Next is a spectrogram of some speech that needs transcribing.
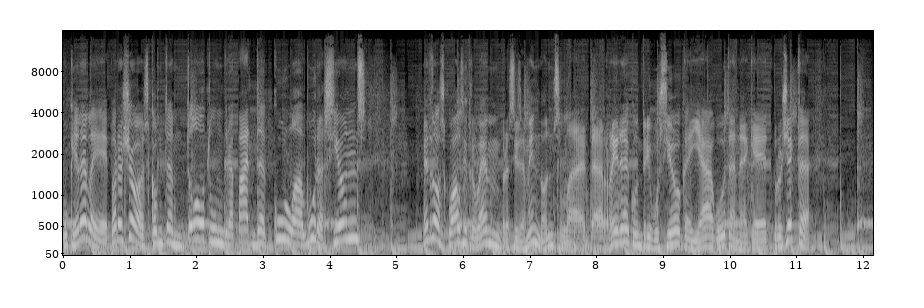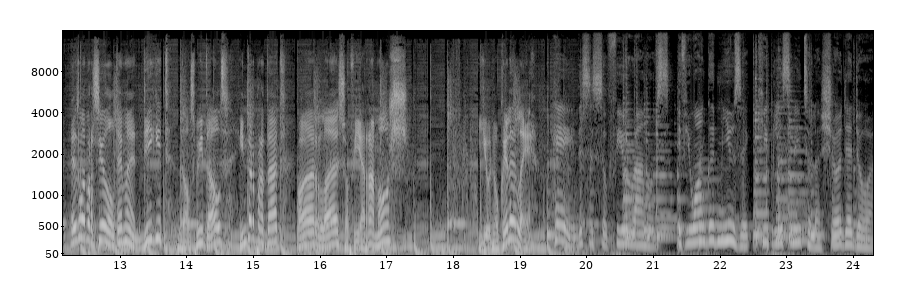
ukelele. Per això es compta amb tot un grapat de col·laboracions entre els quals hi trobem precisament doncs, la darrera contribució que hi ha hagut en aquest projecte. És la versió del tema Dig It dels Beatles, interpretat per la Sofia Ramos Hey, this is Sophia Ramos. If you want good music, keep listening to La Show de Door.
